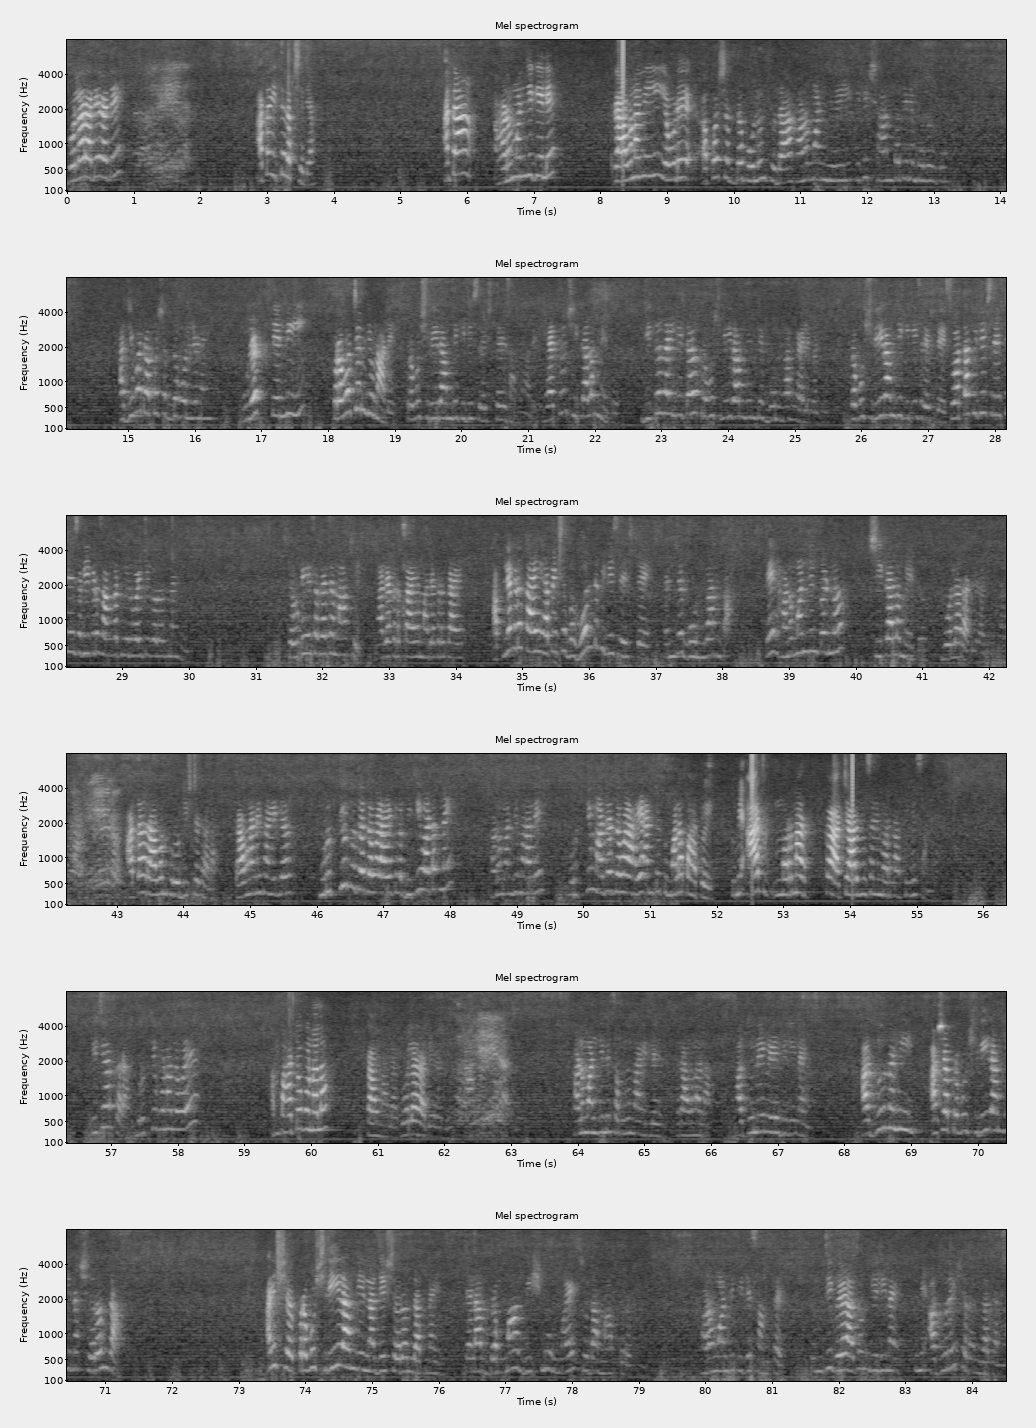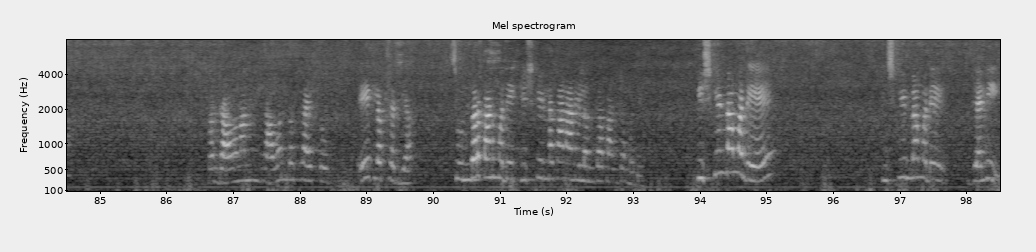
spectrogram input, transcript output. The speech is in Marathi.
बोला राधे राधे. आता इथे लक्ष द्या. आता हनुमानजी गेले. रावणाने एवढे अपशब्द बोलून सुद्धा हनुमानजी किती शांततेने बोलवते अजिबात अपशब्द बोलले नाही. उलट त्यांनी प्रवचन घेऊन आले. प्रभू श्रीरामजी किती श्रेष्ठ आहे सांगणारे आले ह्यातून शिकायला मिळतं. जिथं जाईल तिथं प्रभू श्रीरामजींचे गुणगान गायले पाहिजे. प्रभू श्रीरामजी किती श्रेष्ठ आहे. स्वतः किती श्रेष्ठ आहे सगळीकडे सांगत मिरवायची गरज नाही. शेवटी हे सगळ्याचा नाश आहे. माझ्याकडे काय आहे, माझ्याकडे काय आपल्याकडे काय ह्यापेक्षा भगवंत किती श्रेष्ठ आहे? त्यांचे गुणगान का ते हनुमानजींकडनं शिकायला मिळतं. बोला राधे राधे. आता रावण क्रोधिष्ठ झाला. रावणाने सांगितलं मृत्यू तुझ्या जवळ आहे तुला भीती वाटत नाही? हनुमानजी म्हणाले मृत्यू माझ्या जवळ आहे आणि तो तुम्हाला पाहतोय. तुम्ही आज मरणार का? चार दिवसांनी मरणार तुम्ही सांगा. विचार करा. मृत्यू कोणाजवळ आहे? आणि पाहतो कोणाला? रावणाला. बोला राधे राधे. हनुमानजीने समजून सांगितले रावणाला अजूनही वेळ दिली नाही. अजूनही अशा प्रभू श्रीरामजींना शरण जा. आणि श- प्रभू श्रीरामजींना जे शरण जात नाही त्यांना ब्रह्मा विष्णू महेश सुद्धा माफ करत नाही. हनुमानजी तिथे सांगतायत तुमची वेळ अजून गेली नाही. तुम्ही अजूनही शरण जा त्यांना. पण रावणाने रावण कसला तो? एक लक्षात घ्या. सुंदरकांडमध्ये किशकिंडकांड आणि लंकाकांडच्या मध्ये किशकिंडामध्ये किशकिंडामध्ये ज्यांनी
